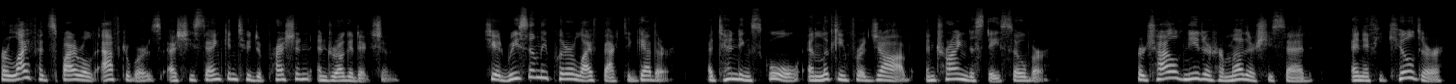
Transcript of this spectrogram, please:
Her life had spiraled afterwards as she sank into depression and drug addiction. She had recently put her life back together, attending school and looking for a job and trying to stay sober. Her child needed her mother, she said, and if he killed her,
